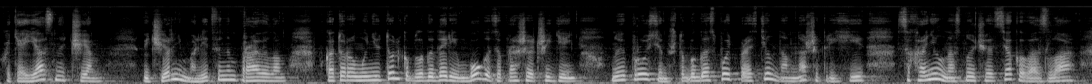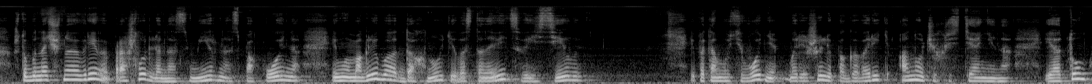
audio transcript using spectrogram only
Хотя ясно, чем – вечерним молитвенным правилам, по которым мы не только благодарим Бога за прошедший день, но и просим, чтобы Господь простил нам наши грехи, сохранил нас ночью от всякого зла, чтобы ночное время прошло для нас мирно, спокойно, и мы могли бы отдохнуть и восстановить свои силы. И потому сегодня мы решили поговорить о ночи христианина и о том,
